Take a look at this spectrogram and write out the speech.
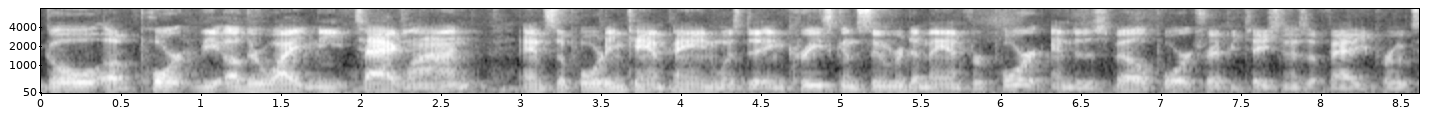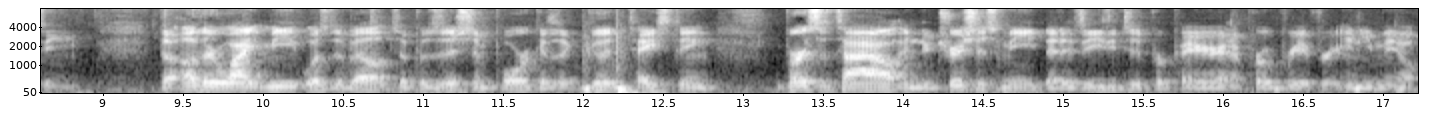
goal of Pork the Other White Meat tagline and supporting campaign was to increase consumer demand for pork and to dispel pork's reputation as a fatty protein. The Other White Meat was developed to position pork as a good tasting, versatile, and nutritious meat that is easy to prepare and appropriate for any meal.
